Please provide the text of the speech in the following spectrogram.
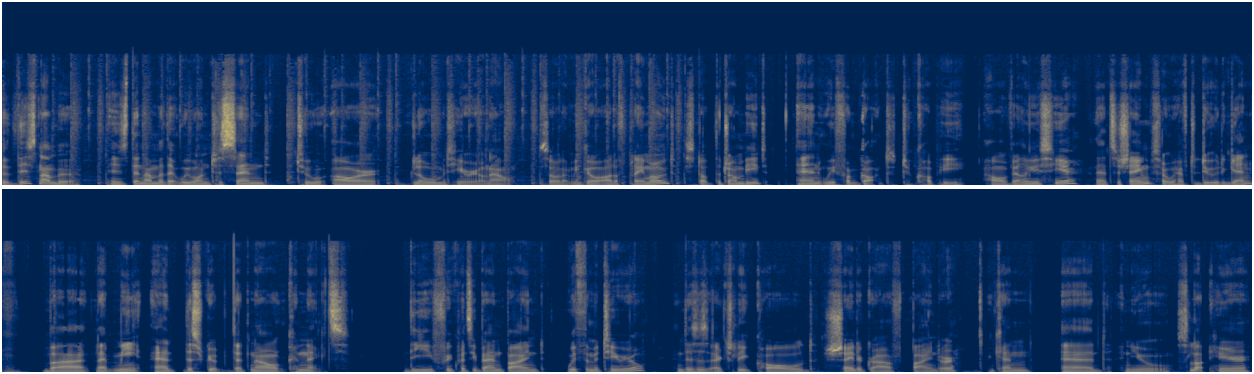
So this number is the number that we want to send to our glow material now. So let me go out of play mode, stop the drum beat, and we forgot to copy our values here. That's a shame, so we have to do it again. But let me add the script that now connects the frequency band bind with the material. And this is actually called shader graph binder. We can add a new slot here,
